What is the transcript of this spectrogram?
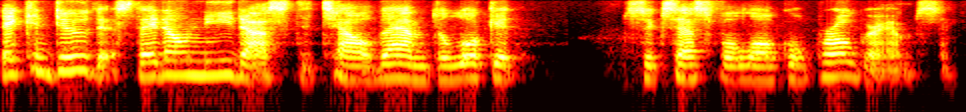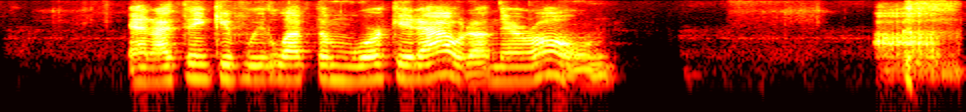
they can do this. They don't need us to tell them to look at successful local programs. And I think if we let them work it out on their own, um,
